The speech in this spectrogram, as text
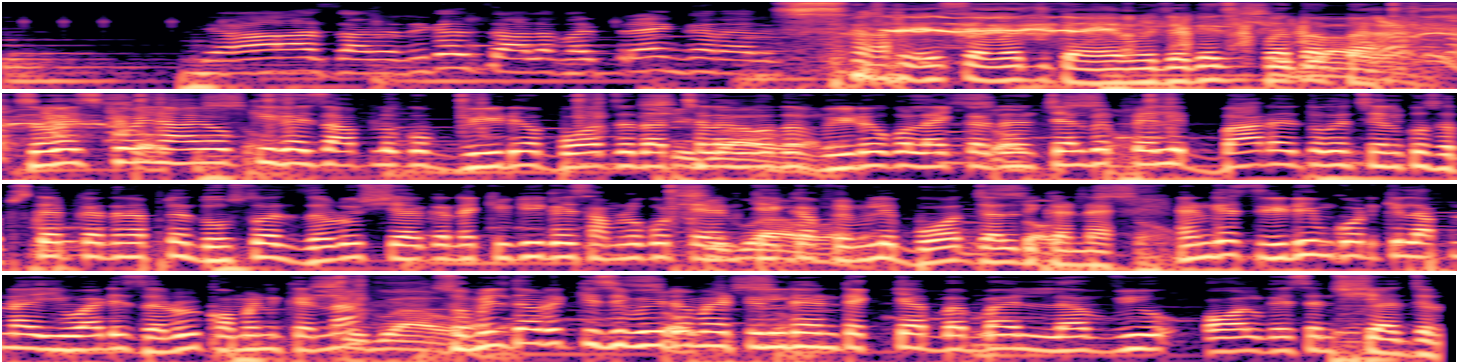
क्या साला निकल साला भाई प्रैंक करा रहे साले समझ गए मुझे गाइस पता था। सो गाइस कोई ना आई होप कि गाइस आप लोग को वीडियो बहुत ज़्यादा अच्छा लगा होगा तो वीडियो को लाइक कर देना। चैनल पे पहली बार आए तो गाइस चैनल को सब्सक्राइब कर देना अपने दोस्तों के ज़रूर शेयर करना क्योंकि गाइस हम लोग को 10 के का फैमिली बहुत जल्दी करना है। एंड गाइस रिडीम कोड के लिए अपना यूआईडी ज़रूर कमेंट करना। सो मिलते हैं और किसी वीडियो में। Till then take care bye bye love you all guys and share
